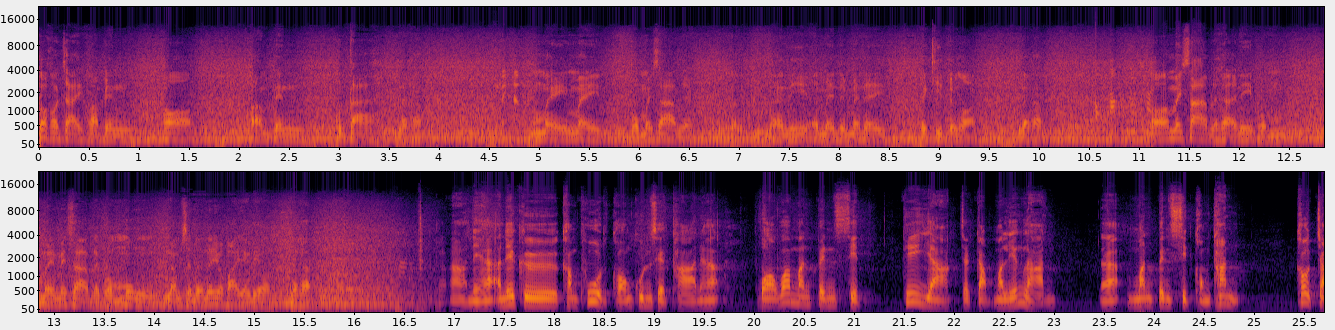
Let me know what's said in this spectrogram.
ก็เข้าใจความเป็นพ่อความเป็นคุณตานะครับไม่ไม่ผมไม่ทราบเลยอันนี้ไม่ได้ไม่ได้ไปคิดไปก่อนนะครับอ๋อไม่ทราบเลยครับอันนี้ผม ไม่ไม่ทราบเลยผมมุ่งนำเสนอนโยบายอย่างเดียวนะครับอ่านี่ฮะอันนี้คือคำพูดของคุณเศรษฐานะฮะบอกว่ามันเป็นสิทธิ์ที่อยากจะกลับมาเลี้ยงหลานนะฮะมันเป็นสิทธิ์ของท่าน เข้าใจ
